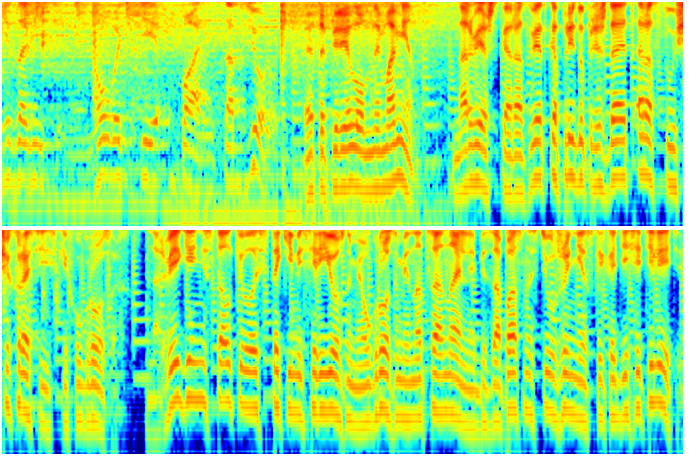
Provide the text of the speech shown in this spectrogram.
независим. Новости Баренц обзор. Это переломный момент. Норвежская разведка предупреждает о растущих российских угрозах. Норвегия не сталкивалась с такими серьезными угрозами национальной безопасности уже несколько десятилетий,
